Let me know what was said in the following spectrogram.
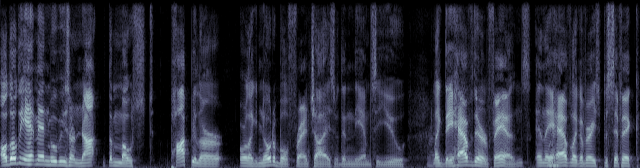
although the Ant Man movies are not the most popular or like notable franchise within the MCU, like they have their fans and they have like a very specific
